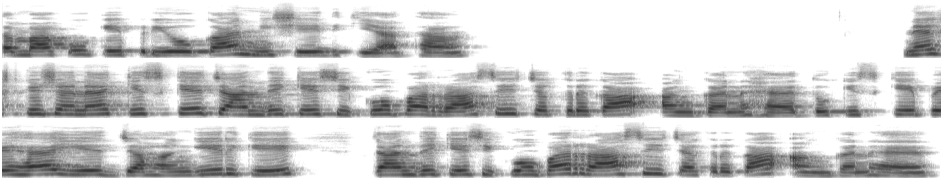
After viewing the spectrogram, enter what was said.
तंबाकू के प्रयोग का निषेध किया था। नेक्स्ट क्वेश्चन है, किसके चांदी के सिक्कों पर राशि चक्र का अंकन है? तो किसके पे है? ये जहांगीर के चांदी के सिक्कों पर राशि चक्र का अंकन है।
